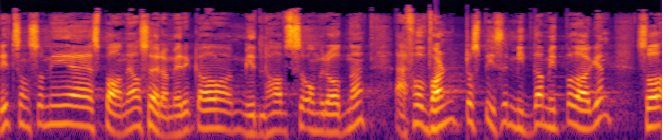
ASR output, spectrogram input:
Litt sånn som i eh, Spania og Sør-Amerika og middelhavsområdene. Det er for varmt å spise middag midt på dagen, så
